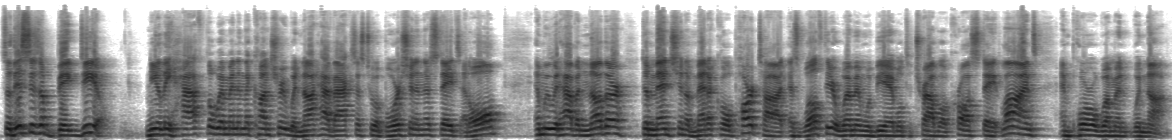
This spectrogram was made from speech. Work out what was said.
So this is a big deal. Nearly half the women in the country would not have access to abortion in their states at all, and we would have another dimension of medical apartheid as wealthier women would be able to travel across state lines and poorer women would not.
